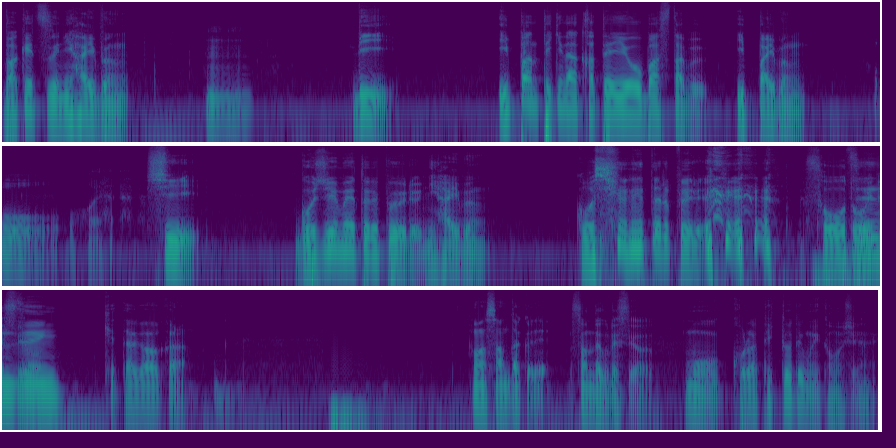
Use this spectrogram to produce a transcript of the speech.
バケツ2杯分、うん。B 一般的な家庭用バスタブ1杯分。おおはいはい C50 メートルプール2杯分。50メートルプール。相当ですよ。全然桁がわからん。この3択で。3択ですよ。もうこれは適当でもいいかもしれない。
